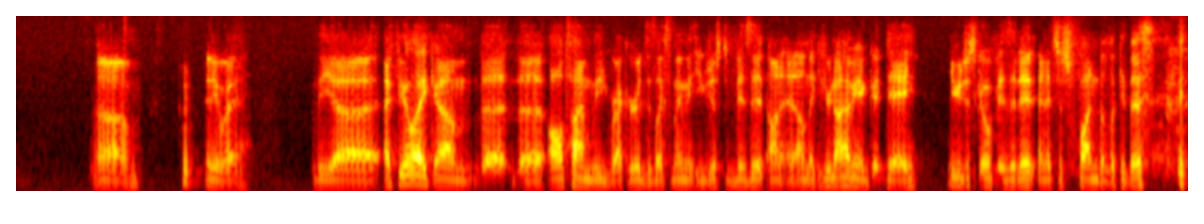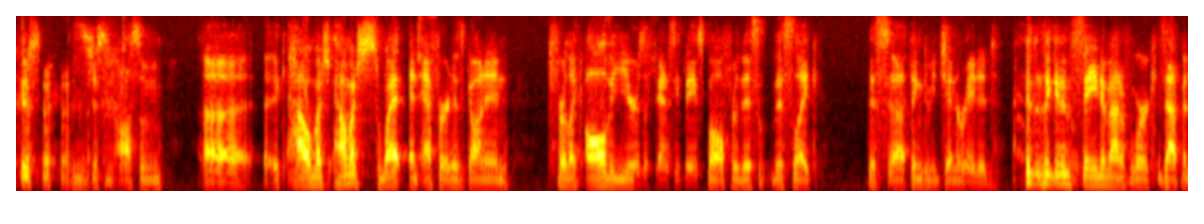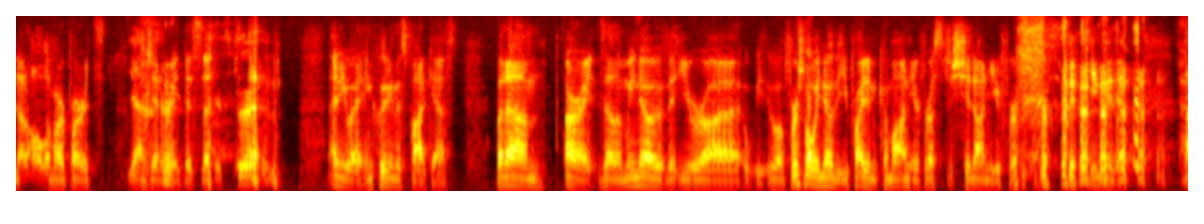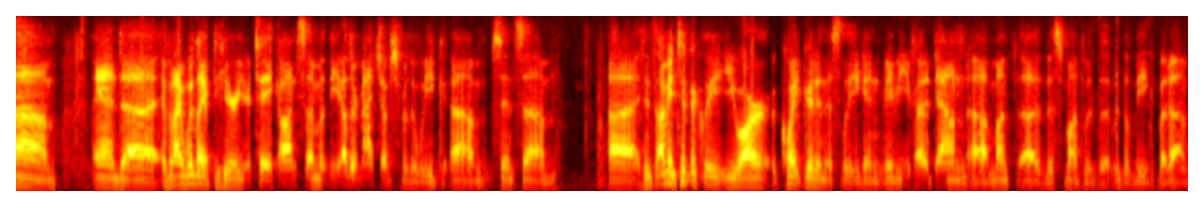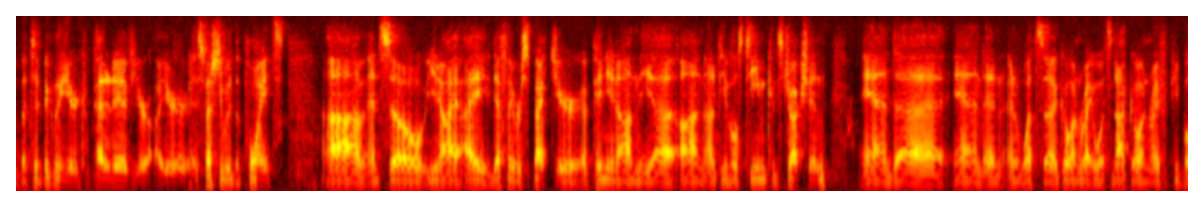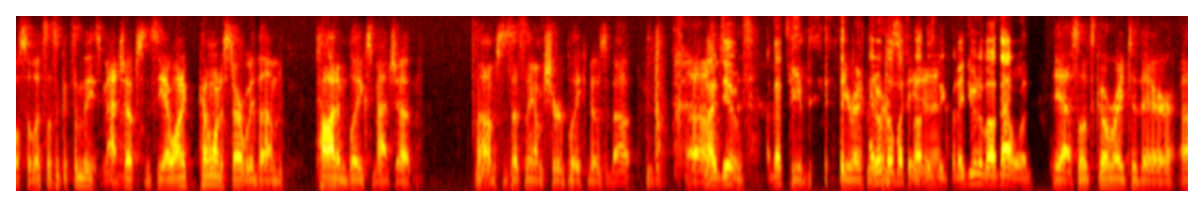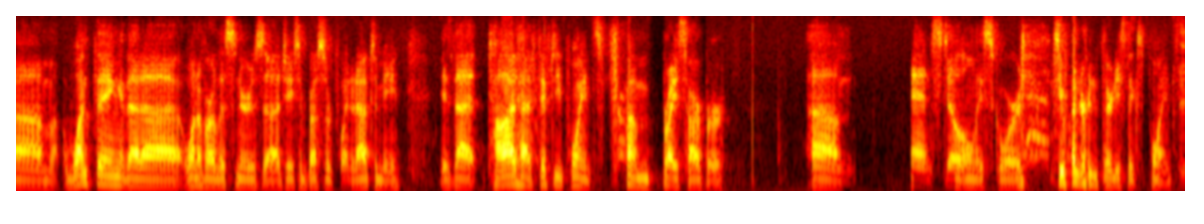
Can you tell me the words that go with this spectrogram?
Um. Anyway, the uh, I feel like um the the all time league records is like something that you just visit on and on like if you're not having a good day, you can just go visit it, and it's just fun to look at this. This is just an awesome uh like how much how much sweat and effort has gone in for like all the years of fantasy baseball for this this like this uh, thing to be generated. it's like an insane amount of work has happened on all of our parts yeah. to generate this. Uh, it's true. anyway, including this podcast. But um, All right, Zetlin, we know that you're. Uh, we, well, first of all, we know that you probably didn't come on here for us to shit on you for, for 15 minutes. Um, and uh, but I would like to hear your take on some of the other matchups for the week, um, since um, uh, since I mean, typically you are quite good in this league, and maybe you've had a down uh, month uh, this month with the with the league, but um, but typically you're competitive. You're you're especially with the points. Um, and so, you know, I, I definitely respect your opinion on the uh, on on people's team construction and uh, and and and what's uh, going right, what's not going right for people. So let's let's look at some of these matchups and see. I want to kind of want to start with um, Todd and Blake's matchup, um, since that's something I'm sure Blake knows about. Uh, I do. since That's He theoretically I don't know much about this it. week, but I do know about that one. Yeah, so let's go right to there. Um, one thing that uh, one of our listeners, uh, Jason Bressler, pointed out to me is that Todd had 50 points from Bryce Harper, um, and still only scored 236 points.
